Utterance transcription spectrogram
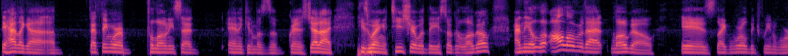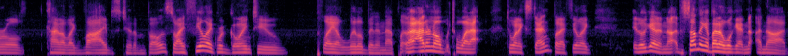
they had like a, a that thing where Filoni said Anakin was the greatest Jedi. He's mm-hmm. wearing a T-shirt with the Ahsoka logo, and the all over that logo is like world between world kind of like vibes to them both. So I feel like we're going to play a little bit in that play. I I don't know to what to what extent, but I feel like it'll get a nod. Something about it will get a nod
